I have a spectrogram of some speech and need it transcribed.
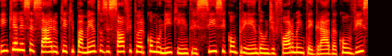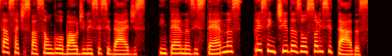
em que é necessário que equipamentos e software comuniquem entre si e se compreendam de forma integrada com vista à satisfação global de necessidades, internas e externas, pressentidas ou solicitadas.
